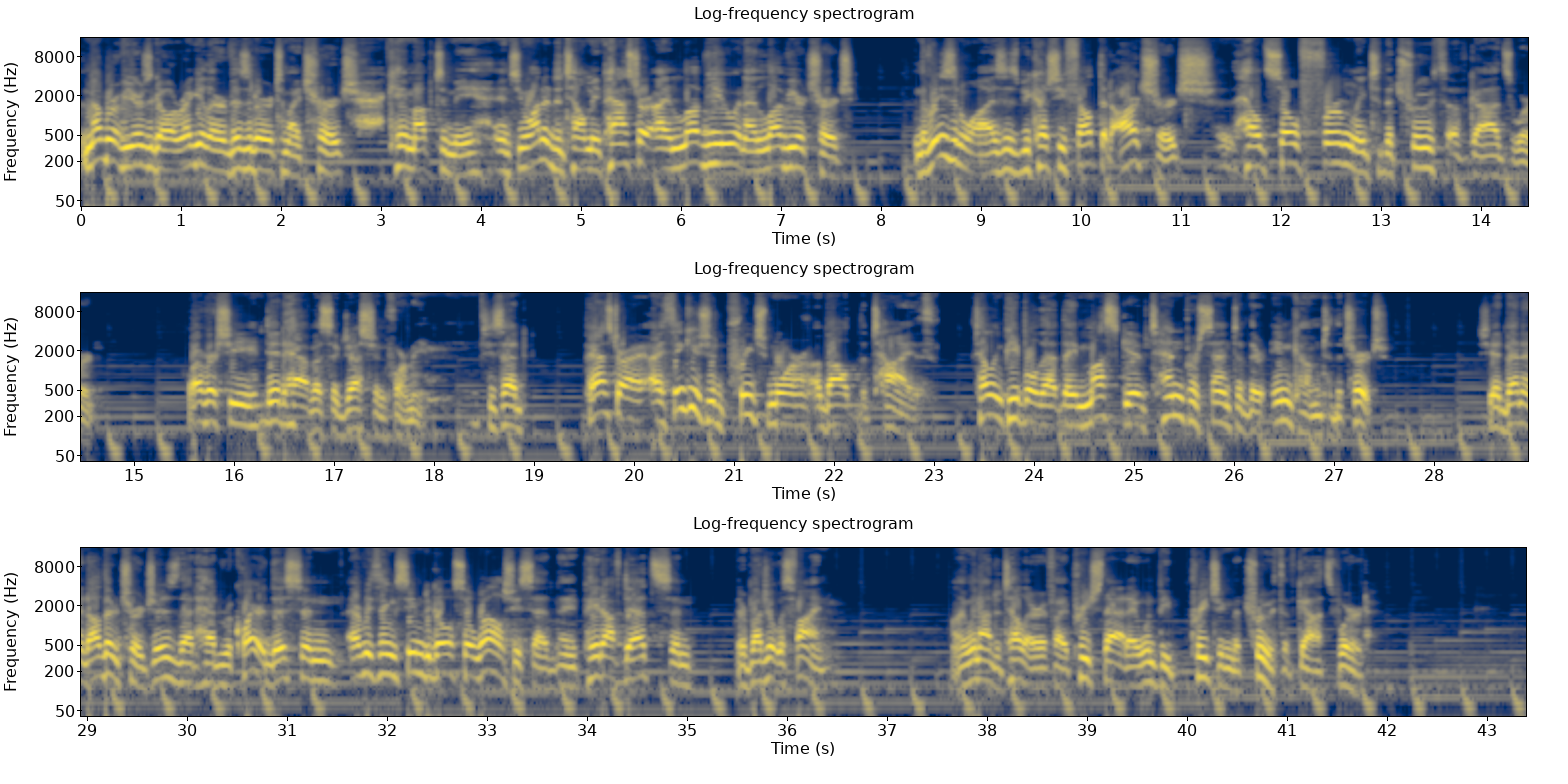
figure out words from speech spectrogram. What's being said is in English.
A number of years ago, a regular visitor to my church came up to me and she wanted to tell me, Pastor, I love you and I love your church. And the reason was is because she felt that our church held so firmly to the truth of God's word. However, she did have a suggestion for me. She said, Pastor, I, I think you should preach more about the tithe, telling people that they must give 10% of their income to the church. She had been at other churches that had required this, and everything seemed to go so well, she said. They paid off debts, and their budget was fine. I went on to tell her if I preached that, I wouldn't be preaching the truth of God's Word.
